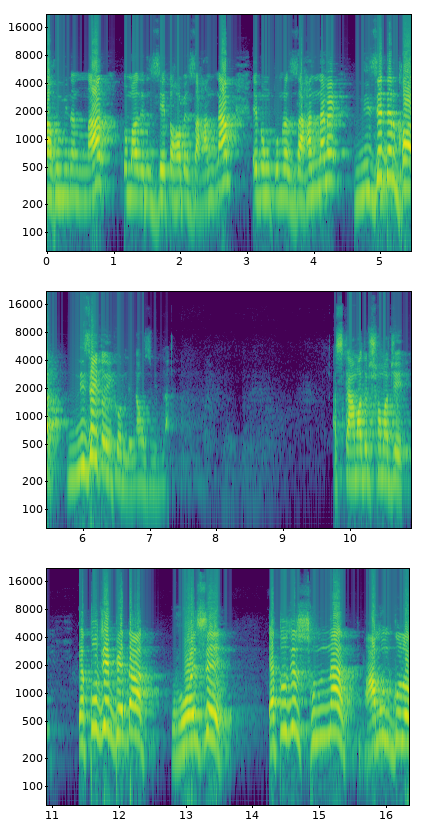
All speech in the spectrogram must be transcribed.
লাহুমিনান নার, তোমাদের যেতে হবে জাহান্নাম এবং তোমরা জাহান্নামে নিজেদের ঘর নিজেই তৈরি করলে, নাউজবিল্লাহ। আজকে আমাদের সমাজে এত যে বেদাত রয়েছে, এত যে সুন্নাত আমুলগুলো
